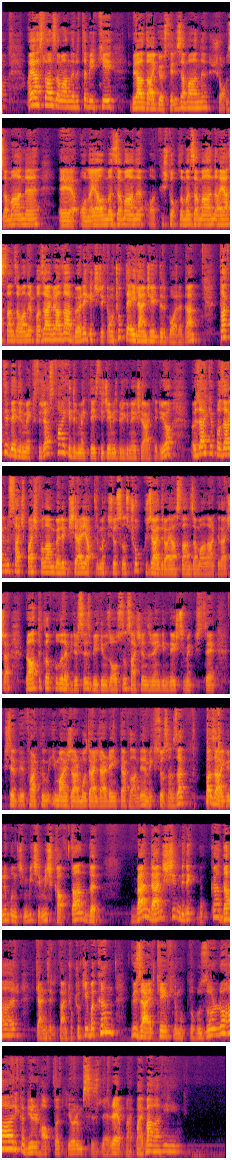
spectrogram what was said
Ay Aslan zamanları tabii ki biraz daha gösteri zamanı, şov zamanı, e, onay alma zamanı, alkış toplama zamanı, Ay Aslan zamanları. Pazar biraz daha böyle geçecek ama çok da eğlencelidir bu arada. Takdir edilmek isteyeceğiz, fark edilmek de isteyeceğimiz bir güne işaret ediyor. Özellikle pazar günü saç baş falan böyle bir şeyler yaptırmak istiyorsanız çok güzeldir ay aslan zamanı arkadaşlar. Rahatlıkla kullanabilirsiniz bilginiz olsun. Saçlarınızın rengini değiştirmek işte işte farklı imajlar, modeller, renkler falan denemek istiyorsanız da pazar günü bunun için biçilmiş kaftandı. Benden şimdilik bu kadar. Kendinize lütfen çok çok iyi bakın. Güzel, keyifli, mutlu, huzurlu, harika bir hafta diliyorum sizlere. Bay bay bay.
